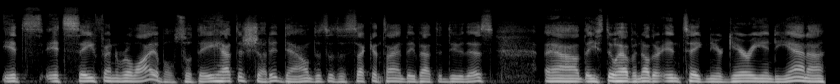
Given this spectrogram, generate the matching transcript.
it's it's safe and reliable. So they have to shut it down. This is the second time they've had to do this. Uh, they still have another intake near Gary, Indiana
